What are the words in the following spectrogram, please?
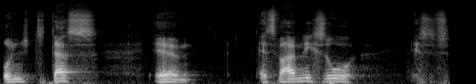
Und das, äh, es war nicht so, es,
